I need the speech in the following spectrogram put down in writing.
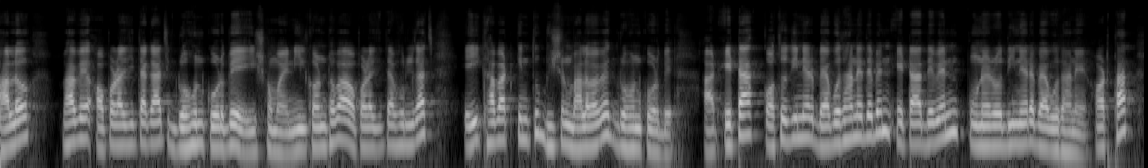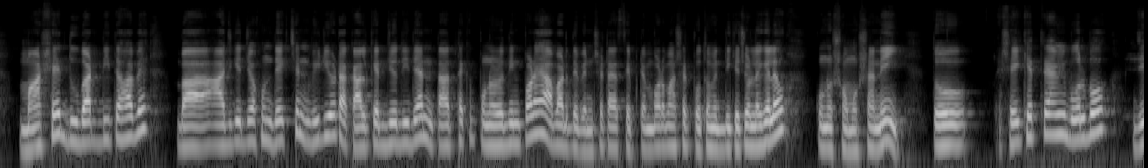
ভালোভাবে অপরাজিতা গাছ গ্রহণ করবে এই সময়। নীলকণ্ঠ বা অপরাজিতা ফুল গাছ, এই খাবার কিন্তু ভীষণ ভালোভাবে গ্রহণ করবে। আর এটা কত দিনের ব্যবধানে দেবেন? এটা দেবেন পনেরো দিনের ব্যবধানে। অর্থাৎ মাসে দুবার দিতে হবে বা আজকে যখন দেখছেন ভিডিওটা, কালকের যদি দেন, তার থেকে পনেরো দিন পরে আবার দেবেন। সেটা সেপ্টেম্বর মাসের প্রথমের দিকে চলে গেলেও কোনো সমস্যা নেই। তো সেই ক্ষেত্রে আমি বলব যে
